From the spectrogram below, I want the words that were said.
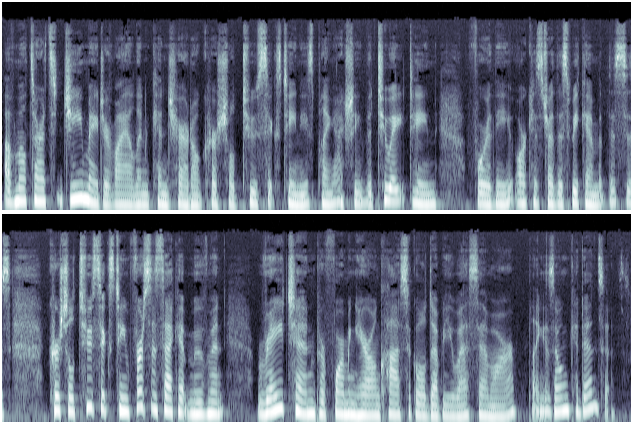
of Mozart's G major violin concerto, Köchel 216. He's playing actually the 218 for the orchestra this weekend, but this is Köchel 216, first and second movement. Ray Chen performing here on classical WSMR, playing his own cadenzas.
